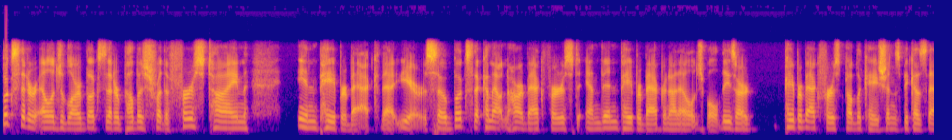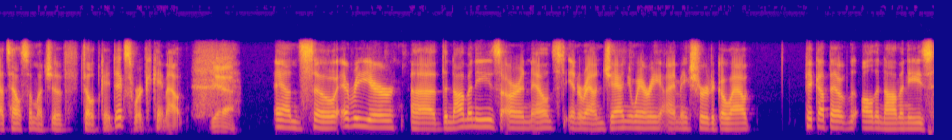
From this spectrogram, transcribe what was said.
books that are eligible are books that are published for the first time in paperback that year. So books that come out in hardback first and then paperback are not eligible. These are paperback first publications because that's how so much of Philip K. Dick's work came out. yeah. And so every year, uh, the nominees are announced in around January. I make sure to go out, pick up all the nominees,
